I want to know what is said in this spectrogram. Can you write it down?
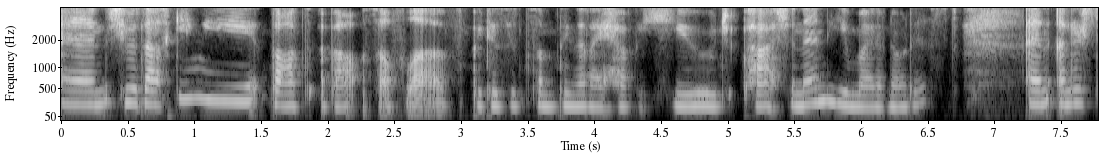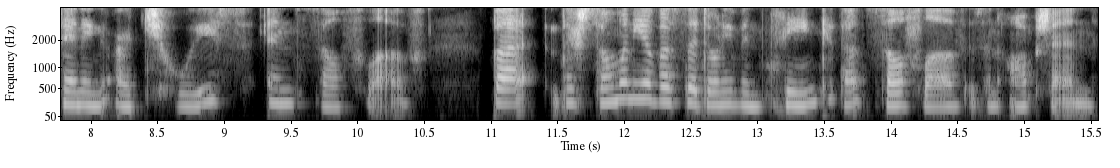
And she was asking me thoughts about self love because it's something that I have a huge passion in, you might have noticed, and understanding our choice in self love. But there's so many of us that don't even think that self love is an option.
